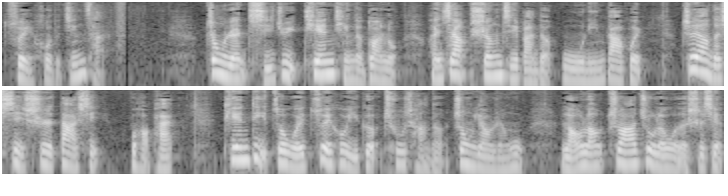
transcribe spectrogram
最后的精彩。众人齐聚天庭的段落，很像升级版的武林大会，这样的戏是大戏，不好拍。天帝作为最后一个出场的重要人物，牢牢抓住了我的视线。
